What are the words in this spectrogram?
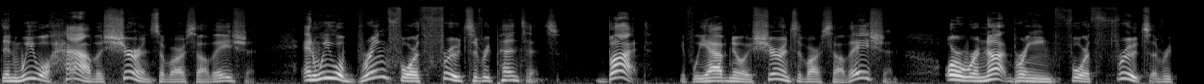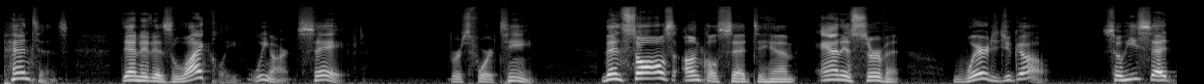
then we will have assurance of our salvation, and we will bring forth fruits of repentance. But if we have no assurance of our salvation, or we're not bringing forth fruits of repentance, then it is likely we aren't saved. Verse 14 Then Saul's uncle said to him and his servant, Where did you go? So he said,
